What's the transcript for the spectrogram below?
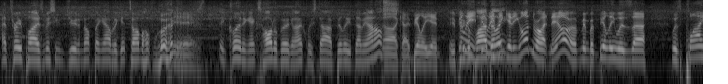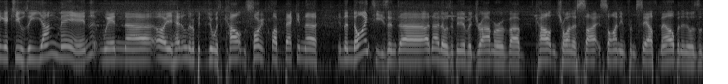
Had three players missing due to not being able to get time off work, Yeah. including ex-Heidelberg and Oakley star Billy Damianos. Oh, okay, Billy. Yeah, you a pretty Billy. player, Billy? been getting on right now. I remember Billy was uh, was playing. Actually, he was a young man when uh, oh, he had a little bit to do with Carlton Soccer Club back in the in the 90s. And uh, I know there was a bit of a drama of uh, Carlton trying to si- sign him from South Melbourne, and there was. A,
